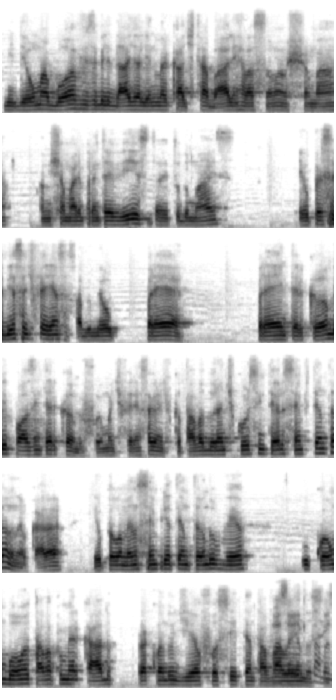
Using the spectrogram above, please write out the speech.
me deu uma boa visibilidade ali no mercado de trabalho em relação a chamar, a me chamarem para entrevista e tudo mais. Eu percebi essa diferença, sabe? O meu pré pré-intercâmbio e pós-intercâmbio. Foi uma diferença grande, porque eu estava durante o curso inteiro sempre tentando, né? O cara, eu pelo menos sempre ia tentando ver o quão bom eu estava para o mercado para quando um dia eu fosse tentar mas valendo, tá, assim.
